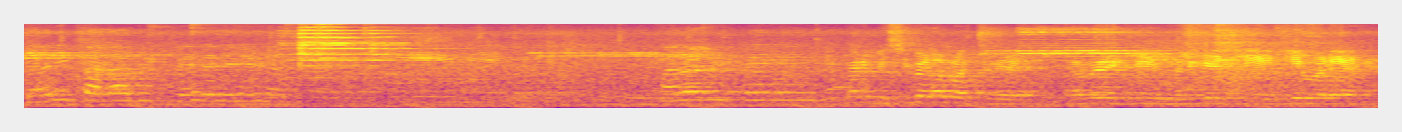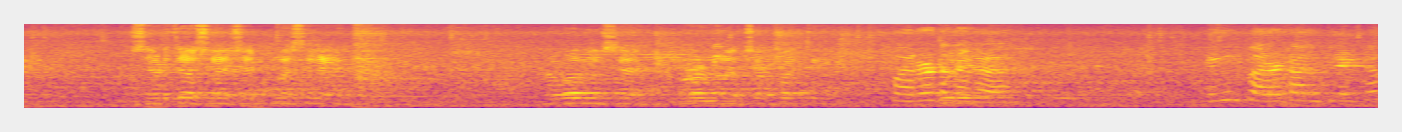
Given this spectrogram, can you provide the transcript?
ಬರೀ ಪಲಾವ್ ಬಿಟ್ಟು ಬೇರೆ ಹೇಳು ಪಲಾವ್ ಬಿಟ್ಟು ಬೇರೆ ಏನಿದೆ? ಬರೀ ಬಿಸಿಬೇಳೆ ಬರ್ತದೆ ರವೆ ಇಡ್ಲಿ ಮಲ್ಲಿಗೆ ಇಡ್ಲಿ ಇಡ್ಲಿ ವಡೆ ಸೆಟ್ ದೋಸೆ ಸೆಟ್ ಮಸಾಲೆ ರವೆ ದೋಸೆ ಪರೋಟ ಚಪಾತಿ ಪರೋಟಗಳ. ಹೆಂಗೆ ಪರೋಟ ಒಂದು ಪ್ಲೇಟು?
